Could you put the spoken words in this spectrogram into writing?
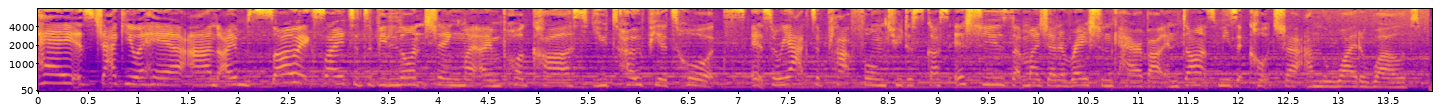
Hey, it's Jaguar here, and I'm so excited to be launching my own podcast, Utopia Talks. It's a reactive platform to discuss issues that my generation care about in dance music culture and the wider world.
